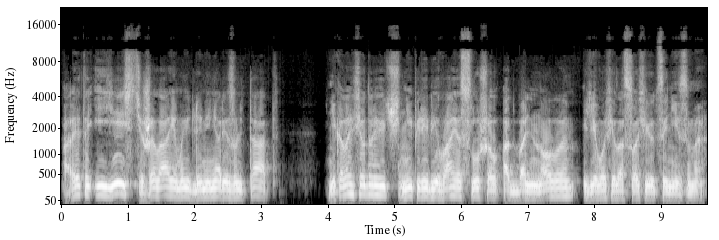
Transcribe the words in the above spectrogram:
а это и есть желаемый для меня результат». Николай Федорович, не перебивая, слушал от больного его философию цинизма.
